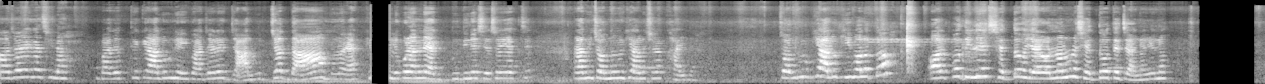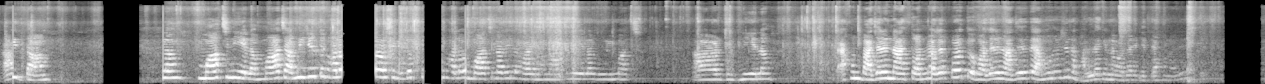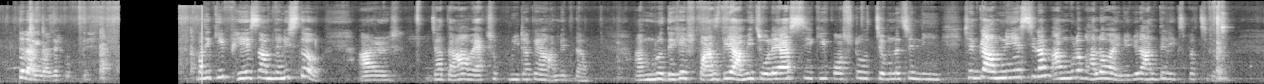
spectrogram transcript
বাজারে গেছিলাম। বাজার থেকে আলু নেই। বাজারে আলুর যা দাম এক কিলো করে আনলে এক দুদিনে শেষ হয়ে যাচ্ছে। আর আমি চন্দ্রমুখী আলু ছাড়া খাই না। চন্দ্রমুখী আলু কি বলতো? অল্প দিলে সেদ্ধ হয়ে যায় অন্য আলুরা সেদ্ধ হতে চায় না যেন কি দাম? মাছ নিয়ে এলাম। মাছ আমি যেহেতু লোক ভালো মাছ না দিলে হয় না। মাছ নিয়ে এলাম, রুই মাছ, আর দুধ নিয়ে এলাম। এখন বাজারে না, তন্ময় বাজার করে তো, বাজারে না যেতে এমন হয়েছে না, ভালো লাগে না বাজারে যেতে এখন তো? লাগে বাজার করতে। মানে কি ফ্রেশ আম জানিস তো? আর যা দাম, একশো কুড়ি টাকা আমের দাম। আমগুলো দেখে পাশ দিয়ে আমি চলে আসছি, কি কষ্ট হচ্ছে মনে হচ্ছে নি। সেদিনকে আম নিয়ে এসেছিলাম, আমগুলো ভালো হয়নি জন্য আনতে রিক্স পাচ্ছিলাম।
